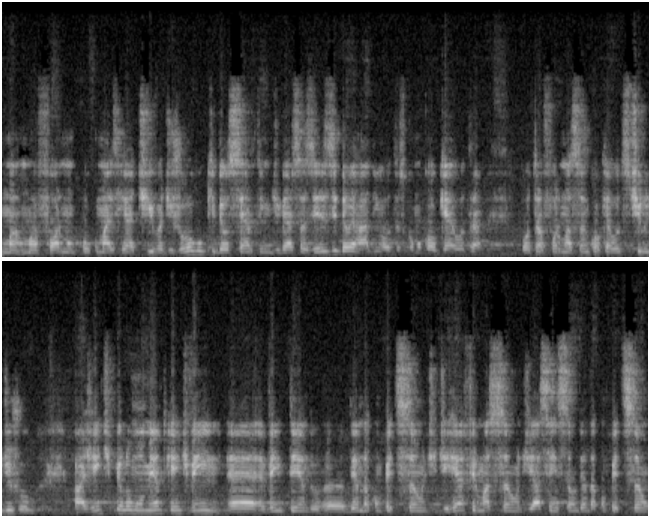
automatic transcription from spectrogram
uma, uma forma um pouco mais reativa de jogo que deu certo em diversas vezes e deu errado em outras como qualquer outra outra formação qualquer outro estilo de jogo. A gente pelo momento que a gente vem é, vem tendo uh, dentro da competição de, de reafirmação de ascensão dentro da competição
